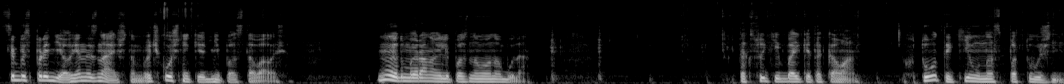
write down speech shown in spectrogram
це безпреділ. Я не знаю, що там очкошники одні пооставалися. Ну, я думаю, рано чи поздно воно буде. Так суть байки такова. Хто такі у нас потужні?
